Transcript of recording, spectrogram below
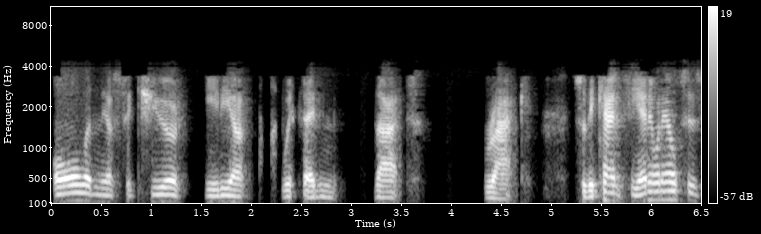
all in their secure area within that rack. So they can't see anyone else's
